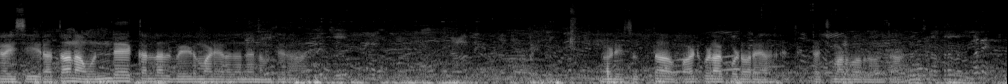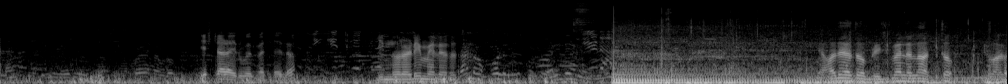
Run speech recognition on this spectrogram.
ಗೈಸ್ ಈ ರಥ ನಾ ಒಂದೇ ಕಲ್ಲಲ್ಲಿ ಬಿಲ್ಡ್ ಮಾಡಿರೋದನ್ನ ನಂಬ್ತೀರ? ನೋಡಿ ಸುತ್ತ ಪಾಟ್ಗಳು ಹಾಕ್ಬಿಟ್ಟವ್ರೆ ಟಚ್ ಮಾಡಬಾರ್ದು ಅಂತ. ಎಷ್ಟು ಆಳ ಇರ್ಬೋದು ಮತ್ತೆ ಇದು? ಇನ್ನೂರು ಅಡಿ ಮೇಲೆ ಇರುತ್ತೆ. ಯಾವುದೇ ಅದು ಬ್ರಿಡ್ಜ್ ಮೇಲೆಲ್ಲ ಹತ್ತು ಇವಾಗ.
